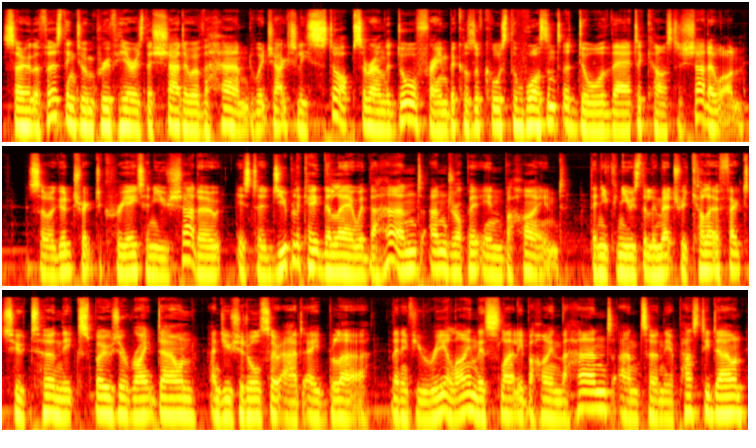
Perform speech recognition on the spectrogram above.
So the first thing to improve here is the shadow of the hand, which actually stops around the door frame because of course there wasn't a door there to cast a shadow on. So a good trick to create a new shadow is to duplicate the layer with the hand and drop it in behind. Then you can use the Lumetri color effect to turn the exposure right down, and you should also add a blur. Then if you realign this slightly behind the hand and turn the opacity down,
